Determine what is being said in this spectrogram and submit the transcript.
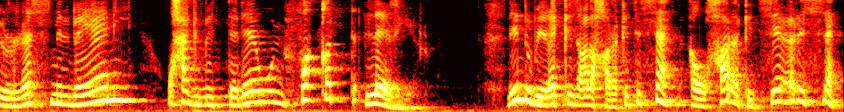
الرسم البياني وحجم التداول فقط لا غير لأنه بيركز على حركة السهم أو حركة سعر السهم.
